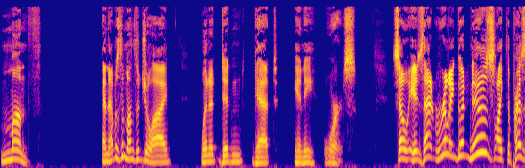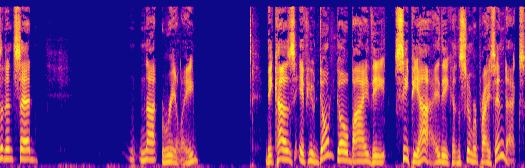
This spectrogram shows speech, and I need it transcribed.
month, and that was the month of July when it didn't get any worse. So, is that really good news, like the president said? Not really. Because if you don't go by the CPI, the Consumer Price Index,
